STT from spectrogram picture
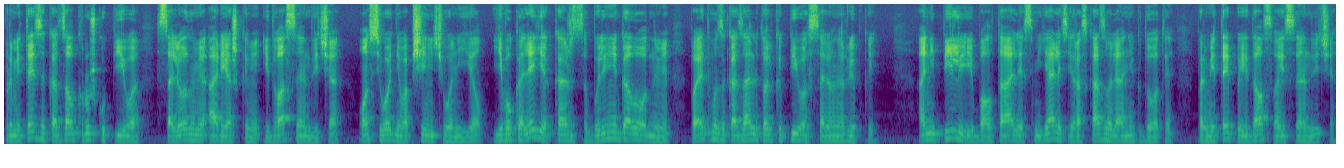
Прометей заказал кружку пива с солеными орешками и два сэндвича. Он сегодня вообще ничего не ел. Его коллеги, кажется, были не голодными, поэтому заказали только пиво с соленой рыбкой. Они пили и болтали, смеялись и рассказывали анекдоты. Прометей поедал свои сэндвичи.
